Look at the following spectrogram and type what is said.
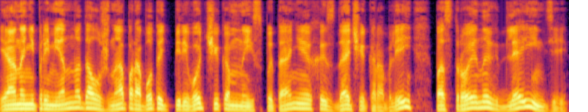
и она непременно должна поработать переводчиком на испытаниях и сдаче кораблей, построенных для Индии.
